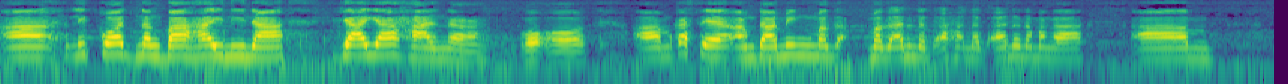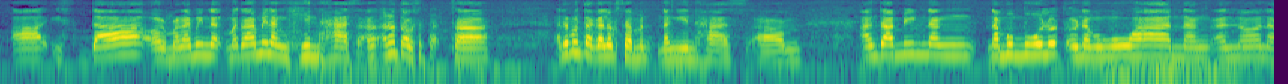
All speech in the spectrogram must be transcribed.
ah, likod ng bahay ni na Yaya Hana. Oo. Um, kasi ang daming mag, mag ano nag, nag ano ng mga um, ah, isda or maraming na- marami ng hinhas. Ano, ano tawag sa, sa ano bang Tagalog sa man- ng hinhas? Um, ang daming nang namumulot or nangunguha ng ano na,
